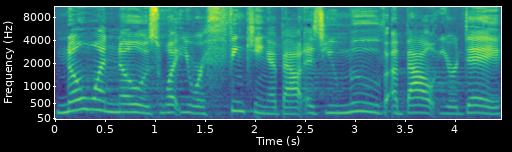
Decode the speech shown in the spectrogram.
No one knows what you are thinking about as you move about your day.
